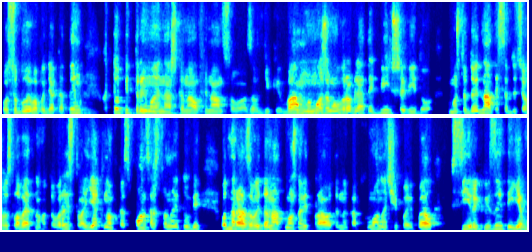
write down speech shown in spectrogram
Особлива подяка тим, хто підтримує наш канал фінансово. Завдяки вам ми можемо виробляти більше відео. Можете доєднатися до цього славетного товариства. Є кнопка спонсорства на Ютубі. Одноразовий донат можна відправити на картку Мона чи PayPal. Всі реквізити є в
